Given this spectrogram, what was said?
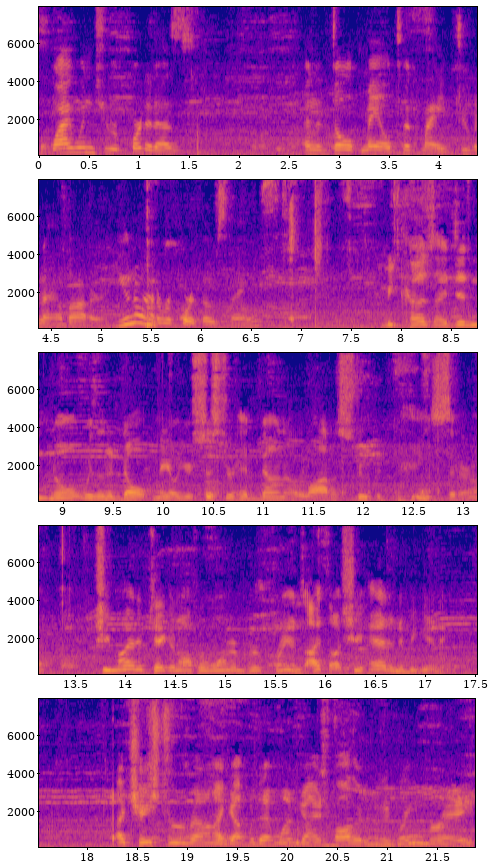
But why wouldn't you report it as an adult male took my juvenile daughter? You know how to report those things. Because I didn't know it was an adult male. Your sister had done a lot of stupid things, Sarah. She might have taken off with one of her friends. I thought she had in the beginning. I chased her around. I got with that one guy's father who was a Green Beret.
